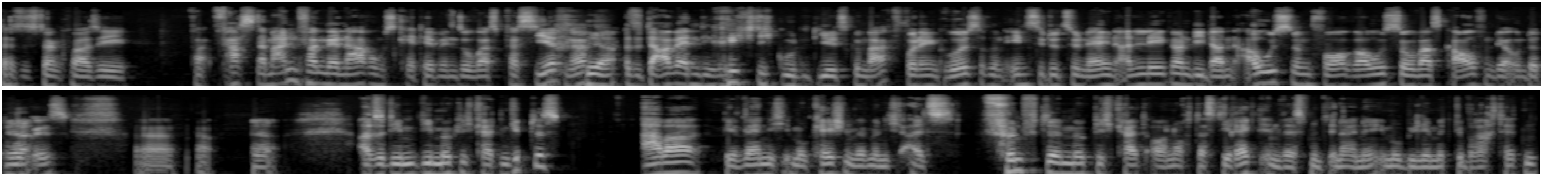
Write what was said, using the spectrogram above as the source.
Das ist dann quasi fast am Anfang der Nahrungskette, wenn sowas passiert. Ne? Ja. Also da werden die richtig guten Deals gemacht von den größeren institutionellen Anlegern, die dann aus einem Voraus sowas kaufen, der unter Druck ja. ist. Äh, ja. ja. Also die, die Möglichkeiten gibt es, aber wir wären nicht Immocation, wenn wir nicht als fünfte Möglichkeit auch noch das Direktinvestment in eine Immobilie mitgebracht hätten.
